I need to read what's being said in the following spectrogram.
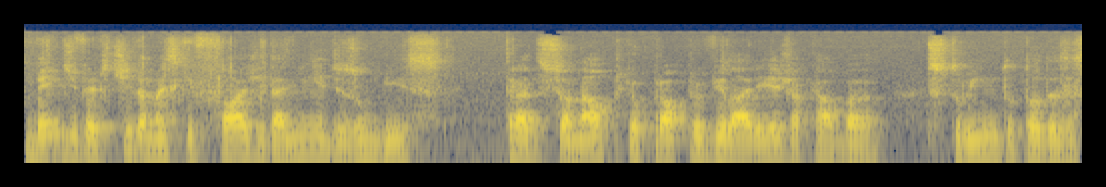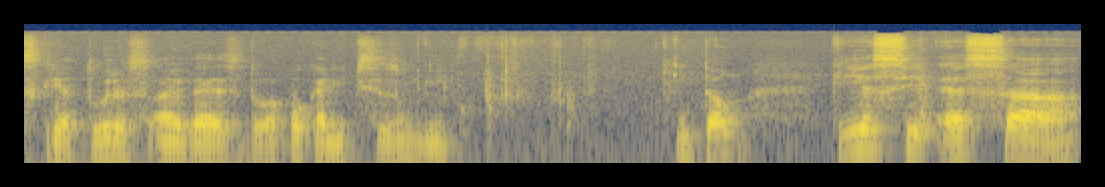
bem divertida, mas que foge da linha de zumbis tradicional, porque o próprio vilarejo acaba destruindo todas as criaturas ao invés do apocalipse zumbi. Então, cria-se essa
